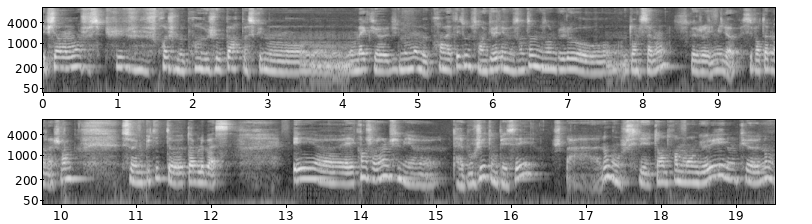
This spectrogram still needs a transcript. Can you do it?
et puis à un moment, je sais plus, je, je crois que je me prends, je pars parce que mon, mon mec euh, du moment me prend la tête, on s'engueule et nous entend nous engueuler au- dans le salon, parce que j'avais mis le PC portable dans la chambre, sur une petite table basse. Et, et quand je reviens, je me suis dit, mais euh, t'as bougé ton PC Je bah non, j'étais en train de m'engueuler, donc euh, non.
